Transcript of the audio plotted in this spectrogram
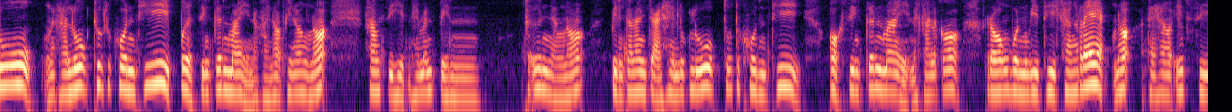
ลูกนะคะ ลูกทุกๆคนที่เปิดซิงเกิลใหม่นะคะเนาะพี่น้องเนาะเฮาสิเห็นให้มันเป็นเขาเอื่นอย่างเนาะ เป็นกำลังใจให้ลูกๆ ทุกๆคนที่ออกซิงเกิลใหม่นะคะ แล้วก็ร้องบนวีทีครั้งแรกเนาะไทยเฮาเอฟซี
